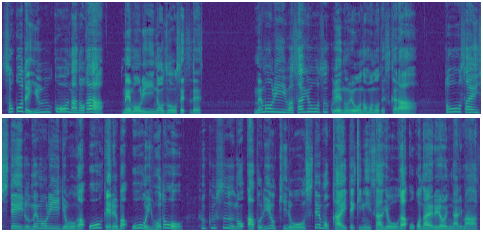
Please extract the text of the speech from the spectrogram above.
そこで有効なのがメモリーの増設です。メモリーは作業机のようなものですから、搭載しているメモリー量が多ければ多いほど、複数のアプリを起動しても快適に作業が行えるようになります。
